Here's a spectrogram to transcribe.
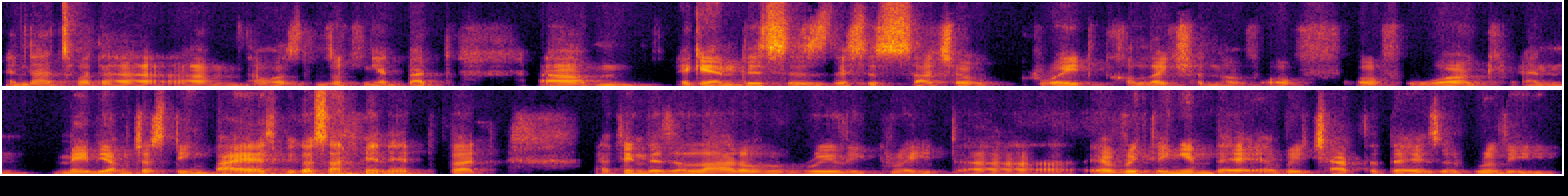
and that's what uh, um, I was looking at. But um, again, this is this is such a great collection of, of, of work and maybe I'm just being biased because I'm in it, but I think there's a lot of really great, uh, everything in there, every chapter there is a really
